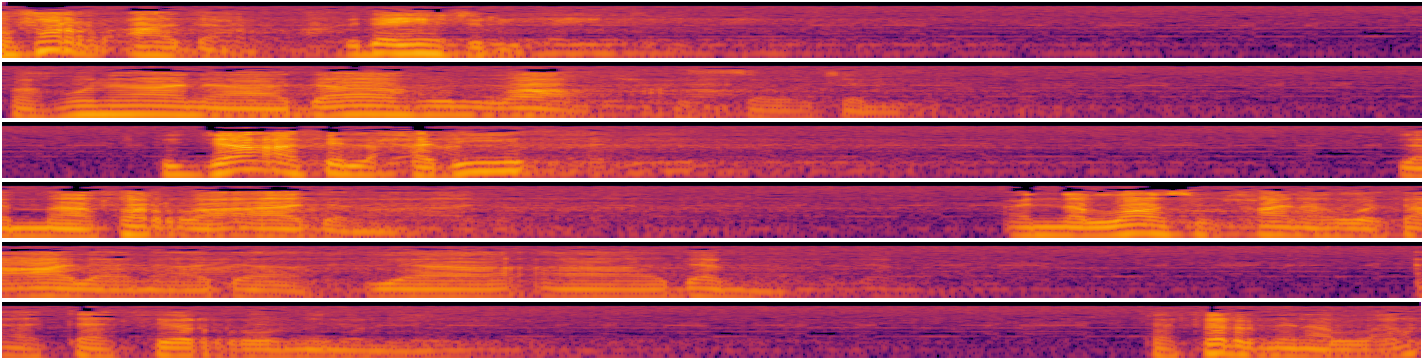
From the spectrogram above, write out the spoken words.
وفر آدم بدأ يجري. فهنا ناداه الله عز وجل. جاء في الحديث لما فر آدم أن الله سبحانه وتعالى ناداه يا آدم أتفر مني؟ تفر من الله؟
